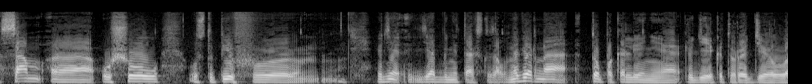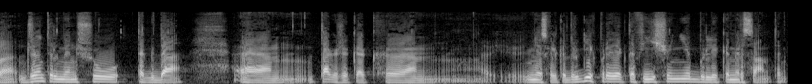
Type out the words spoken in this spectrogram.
сам э, ушел, уступив, э, вернее, я бы не так сказал, наверное, то поколение людей, которое делало джентльмен-шоу тогда, э, так же, как э, несколько других проектов, еще не были коммерсантами.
